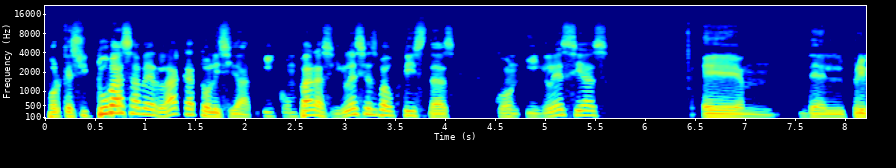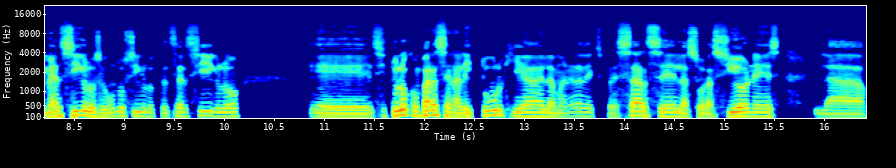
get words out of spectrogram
Porque si tú vas a ver la catolicidad y comparas iglesias bautistas con iglesias em, del primer siglo, segundo siglo, tercer siglo, eh, si tú lo comparas en la liturgia, la manera de expresarse, las oraciones, la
